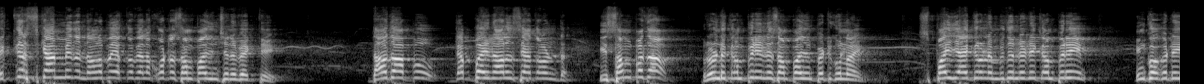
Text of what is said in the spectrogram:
లిక్కర్ స్కామ్ మీద నలభై ఒక్క వేల కోట్లు సంపాదించిన వ్యక్తి. దాదాపు డెబ్బై నాలుగు శాతం ఈ సంపద రెండు కంపెనీలు సంపాదించి పెట్టుకున్నాయి. స్పై అగ్రోల మిథున్ రెడ్డి కంపెనీ ఇంకొకటి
